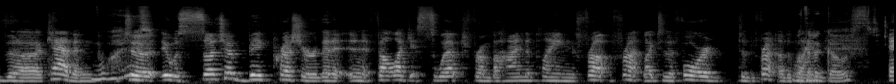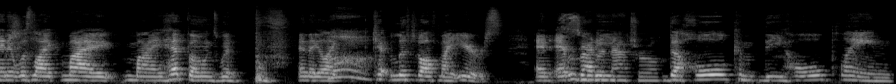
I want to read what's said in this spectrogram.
the cabin. What? To it was such a big pressure that it and it felt like it swept from behind the plane front front like to the forward to the front of the Was plane it a ghost? and it was like my my headphones went poof, and they like kept lifted off my ears, and everybody, Supernatural. the whole com- the whole plane,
